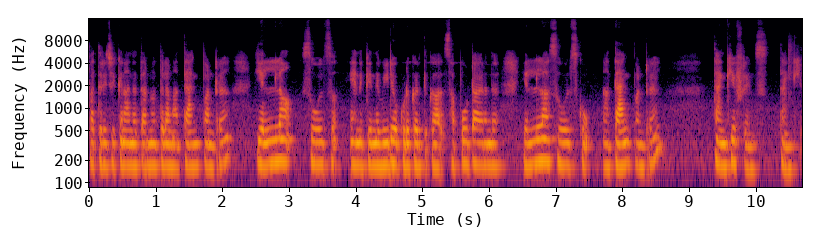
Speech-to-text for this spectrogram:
பத்ரிஜிக்கு நான் இந்த தருணத்தில் நான் தேங்க் பண்ணுறேன் எல்லா சோல்ஸும் எனக்கு இந்த வீடியோ கொடுக்கறதுக்காக சப்போர்ட்டாக இருந்த எல்லா சோல்ஸ்க்கும் நான் தேங்க் பண்ணுறேன் தேங்க்யூ ஃப்ரெண்ட்ஸ் தேங்க்யூ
